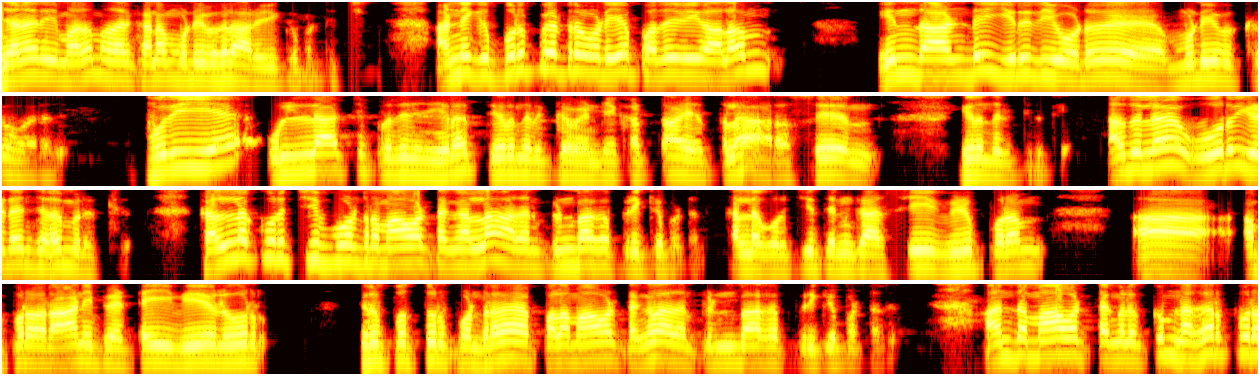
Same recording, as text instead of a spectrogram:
ஜனவரி மாதம் அதற்கான முடிவுகள் அறிவிக்கப்பட்டுச்சு. அன்னைக்கு பொறுப்பேற்றவுடைய பதவி காலம் இந்த ஆண்டு இறுதியோடு முடிவுக்கு வருது. புதிய உள்ளாட்சி பிரதிநிதிகளை தேர்ந்தெடுக்க வேண்டிய கட்டாயத்துல அரசு இருந்துகிட்டு இருக்கு. அதுல ஒரு இடைஞ்சலும் இருக்கு. கள்ளக்குறிச்சி போன்ற மாவட்டங்கள்லாம் அதன் பின்பாக பிரிக்கப்பட்டது. கள்ளக்குறிச்சி தென்காசி விழுப்புரம் அப்புறம் ராணிப்பேட்டை வேலூர் திருப்பத்தூர் போன்ற பல மாவட்டங்கள் அதன் பின்பாக பிரிக்கப்பட்டது. அந்த மாவட்டங்களுக்கும் நகர்ப்புற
